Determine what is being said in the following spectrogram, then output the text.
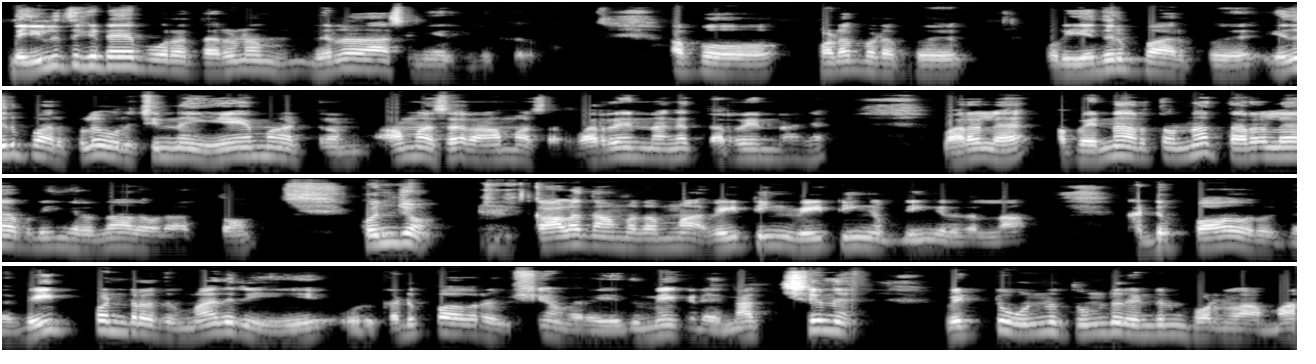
இந்த இழுத்துக்கிட்டே போற தருணம் நிலராசி நேர்களுக்கு இருக்கும். அப்போ படபடப்பு ஒரு எதிர்பார்ப்பு எதிர்பார்ப்புல ஒரு சின்ன ஏமாற்றம். ஆமா சார் ஆமா சார். வர்றேன்னாங்க தர்றேன்னாங்க. வரல. அப்ப என்ன அர்த்தம்னா தரல அப்படிங்கிறது தான் அதோட அர்த்தம். கொஞ்சம் காலதாமதமா வெயிட்டிங் வெயிட்டிங் அப்படிங்கிறதெல்லாம் கடுப்பாக ஒரு இந்த வெயிட் பண்றது மாதிரி ஒரு கடுப்பாகிற விஷயம் வேற எதுவுமே கிடையாது. நச்சுன்னு வெட்டு ஒன்று துண்டு ரெண்டுன்னு போடலாமா?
